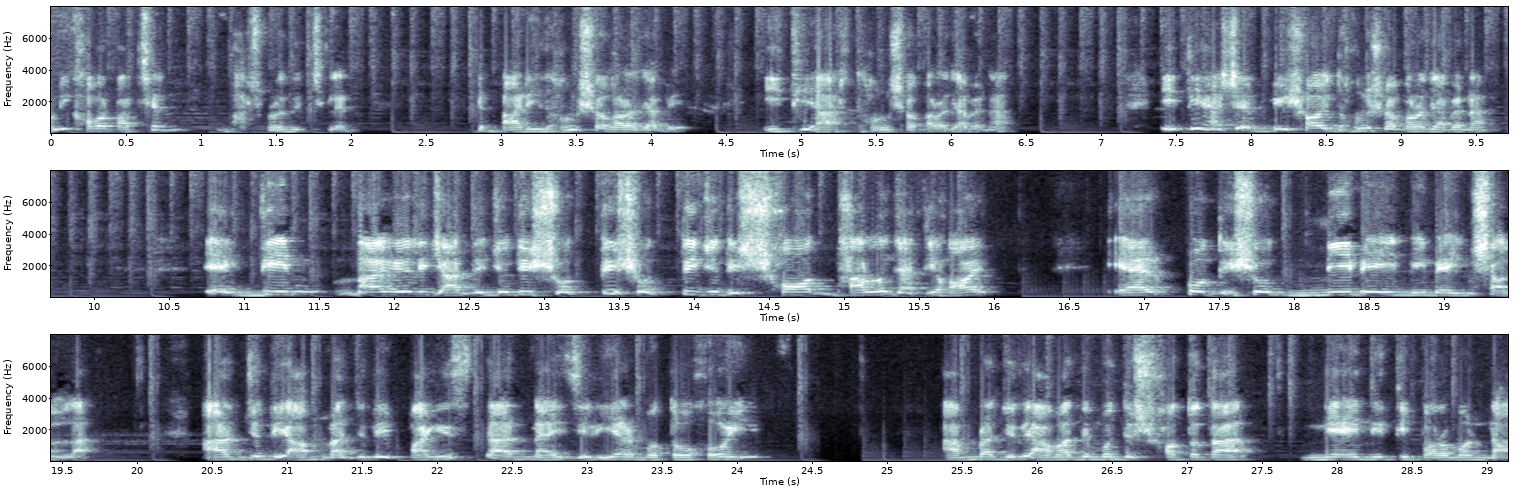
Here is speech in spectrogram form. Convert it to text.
উনি খবর পাচ্ছেন ভাষণ দিচ্ছিলেন। বাড়ি ধ্বংস করা যাবে, ইতিহাস ধ্বংস করা যাবে না। ইতিহাসের বিষয় ধ্বংস করা যাবে না। একদিন বাঙালি জাতি যদি সত্যি সত্যি যদি সৎ, ভালো জাতি হয়, এর প্রতিশোধ নিবেই নিবে ইনশাল্লাহ। আর যদি আমরা যদি পাকিস্তান, নাইজেরিয়ার মতো হই, আমরা যদি আমাদের মধ্যে সততা, ন্যায় নীতি পরমন না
